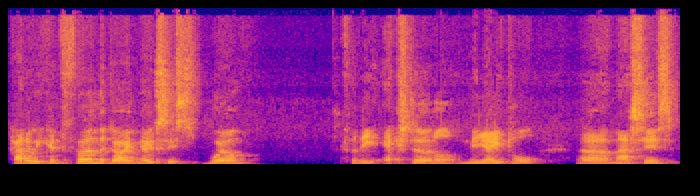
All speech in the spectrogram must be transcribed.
How do we confirm the diagnosis? Well, for the external meatal uh, masses,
